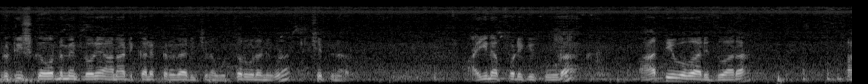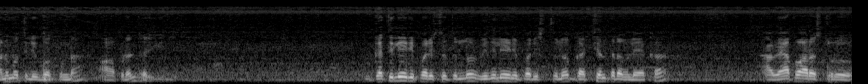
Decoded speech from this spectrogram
బ్రిటిష్ గవర్నమెంట్లోనే ఆనాటి కలెక్టర్ గారు ఇచ్చిన ఉత్తర్వులని కూడా చెప్పినారు. అయినప్పటికీ కూడా ఆర్డీఓ గారి ద్వారా అనుమతులు ఇవ్వకుండా ఆపడం జరిగింది. గతిలేని పరిస్థితుల్లో విధి లేని పరిస్థితుల్లో గత్యంతరం లేక ఆ వ్యాపారస్తులు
